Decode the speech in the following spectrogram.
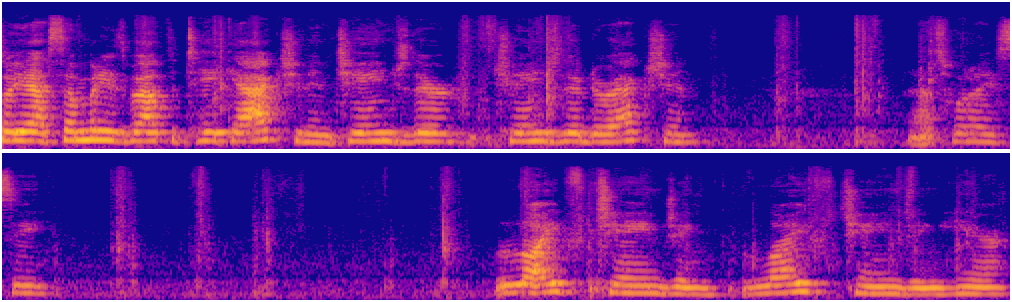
So yeah, somebody's about to take action and change their change their direction. That's what I see. Life changing, life changing here.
